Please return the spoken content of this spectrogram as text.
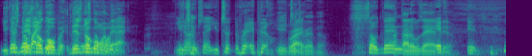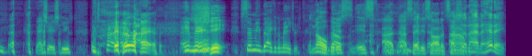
You There's can, there's nobody- no go. there's- There's, no going, back. You, You know what I'm took- saying? You took the red pill. You took Right. the red pill. So then I thought it was if Advil. it, that's your excuse. right. hey man, Shit. send me back in the matrix. No, but No. it's it's. I, I say this all the time. I time. said I had a headache.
